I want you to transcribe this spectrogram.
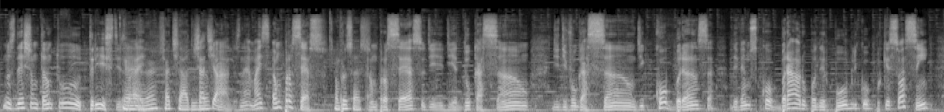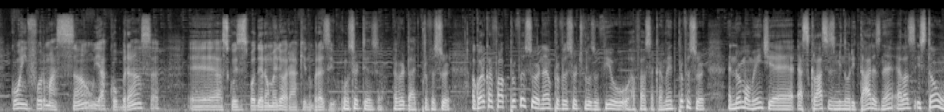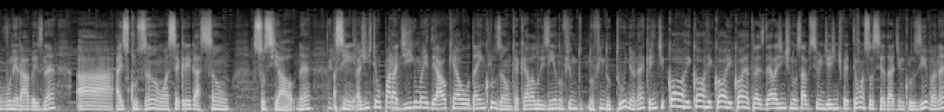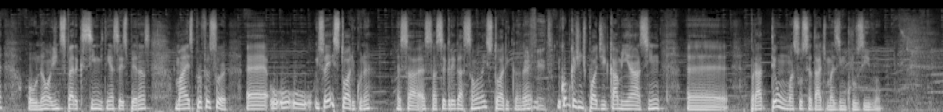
nos deixa um tanto tristes, é? Né? chateados. Chateados, né? Mas é um processo. É um processo. É um processo de, de educação, de divulgação, de cobrança. Devemos cobrar o poder público, porque só assim, com a informação e a cobrança, é, as coisas poderão melhorar aqui no Brasil. Com certeza, é verdade, professor. Agora eu quero falar com o professor, né? O professor de filosofia, o Rafael Sacramento. Professor, é, normalmente é, as classes minoritárias, né? Elas estão vulneráveis, né? À, à exclusão, à segregação social, né? Perfeito. Assim, a gente tem um paradigma ideal que é o da inclusão, que é aquela luzinha no fim, do, no fim do túnel, né? Que a gente corre, corre, corre, corre atrás dela. A gente não sabe se um dia a gente vai ter uma sociedade inclusiva, né? Ou não. A gente espera que sim, tem essa esperança. Mas, professor, é, o, o, o, isso aí é histórico, né? Essa, essa segregação ela é histórica, né? Perfeito. E, e como que a gente pode caminhar assim é, para ter uma sociedade mais inclusiva?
